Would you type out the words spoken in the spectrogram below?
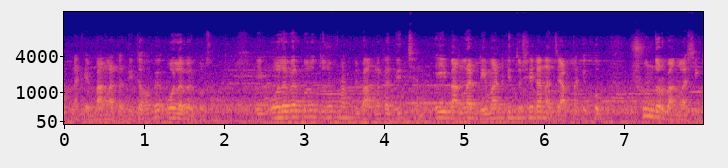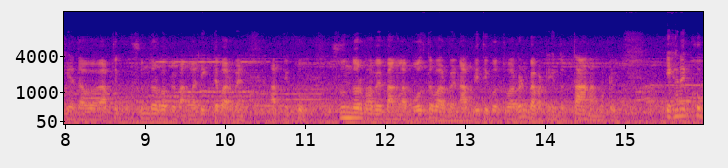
আপনাকে বাংলাটা দিতে হবে ও লেভেল পর্যন্ত। এই ও লেভেল পর্যন্ত যখন আপনি বাংলাটা দিচ্ছেন, এই বাংলার ডিমান্ড কিন্তু সেটা না যে আপনাকে খুব সুন্দর বাংলা শিখিয়ে দেওয়া হবে, আপনি খুব সুন্দরভাবে বাংলা লিখতে পারবেন, আপনি খুব সুন্দরভাবে বাংলা বলতে পারবেন, আবৃত্তি করতে পারবেন, ব্যাপারটা কিন্তু তা না মোটেই। এখানে খুব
